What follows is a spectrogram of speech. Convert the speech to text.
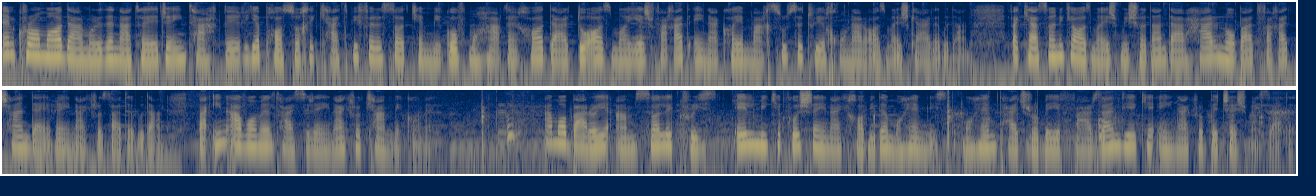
انکروما در مورد نتایج این تحقیق یه پاسخ کتبی فرستاد که می‌گفت محققها در دو آزمایش فقط عینک های مخصوص توی خونه رو آزمایش کرده بودند و کسانی که آزمایش می شدن در هر نوبت فقط چند دقیقه عینک رو زده بودند و این عوامل تاثیر عینک رو کم می‌کنه. اما برای امثال کریس علمی که پشت عینک خوابیده مهم نیست. مهم تجربه فرزندیه که عینک رو به چشمش زده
